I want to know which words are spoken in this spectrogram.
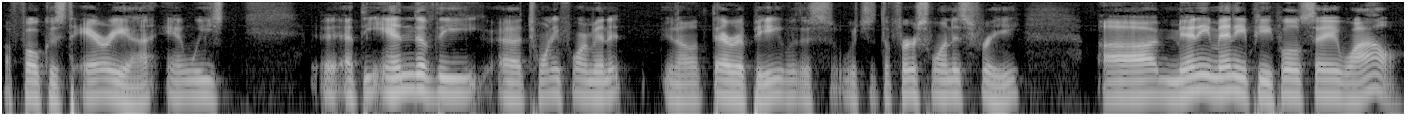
a focused area, and we at the end of the uh, 24 minute you know therapy, which is the first one is free. Uh, many many people say, "Wow,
